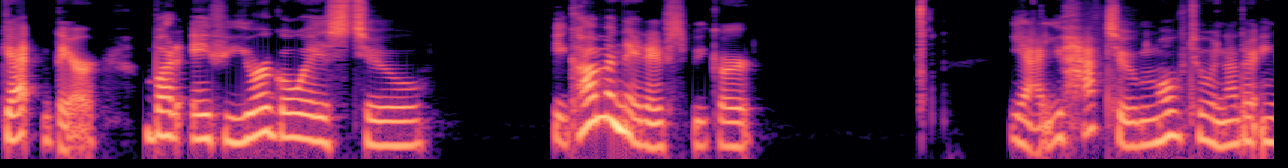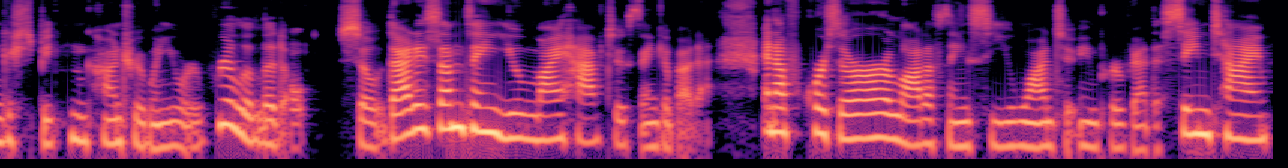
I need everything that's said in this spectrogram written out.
get there. But if your goal is to become a native speaker, yeah, you have to move to another English speaking country when you were really little. So that is something you might have to think about. That. And of course, there are a lot of things you want to improve at the same time.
